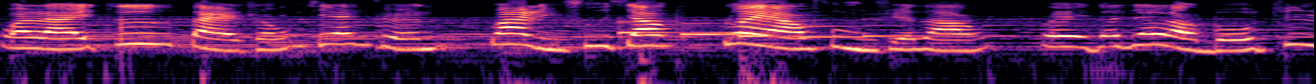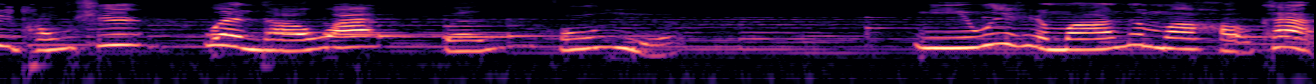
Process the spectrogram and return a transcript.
我来自百城千群万里书香洛阳父母学堂，为大家朗读今日童诗《问桃花》文红雨。你为什么那么好看？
